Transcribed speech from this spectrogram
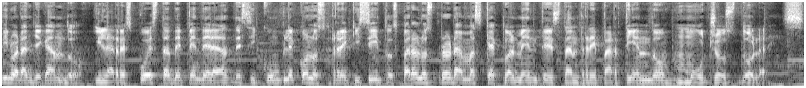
continuarán llegando, y la respuesta dependerá de si cumple con los requisitos para los programas que actualmente están repartiendo muchos dólares.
